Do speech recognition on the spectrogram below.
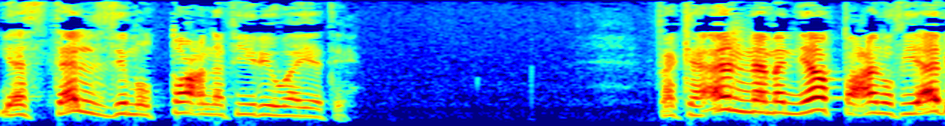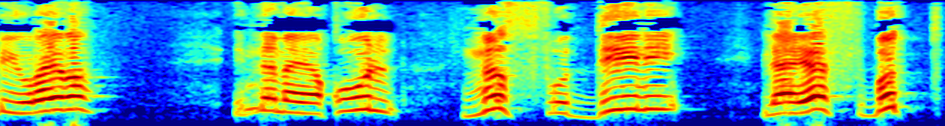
يستلزم الطعن في روايته. فكأن من يطعن في أبي هريرة إنما يقول نصف الدين لا يثبت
